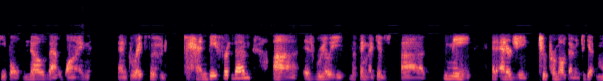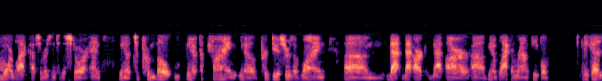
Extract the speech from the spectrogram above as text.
people know that wine and great food can be for them uh, is really the thing that gives uh, me an energy to promote them and to get more black customers into the store and you know to promote you know to find you know producers of wine um, that that are that are uh, you know black and brown people, because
